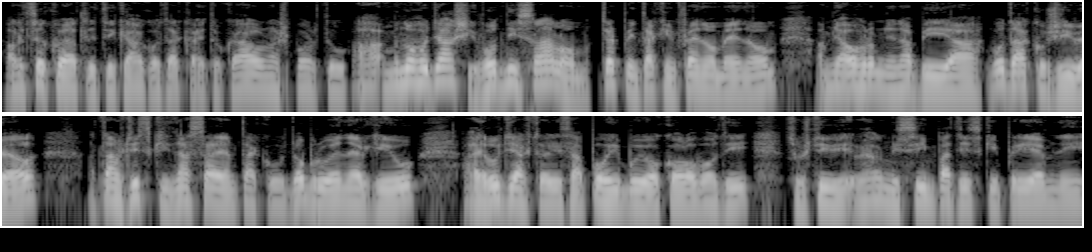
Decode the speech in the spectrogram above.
ale celková atletika ako taká, je to kráľovna športu a mnoho ďalších, vodný slalom. Trpím takým fenoménom a mňa ohromne nabíja voda ako živel a tam vždycky nasajem takú dobrú energiu. Aj ľudia, ktorí sa pohybujú okolo vody, sú vždy veľmi sympatickí, príjemní.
